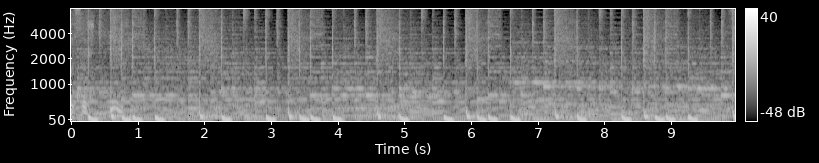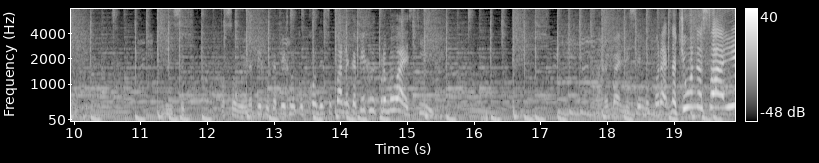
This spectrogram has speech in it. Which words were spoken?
ось аж дуже. Пасовує на піхлика, піхлик обходить суперника, піхлик пробиває стій. Загребельний сильно вперед на Чунеса і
